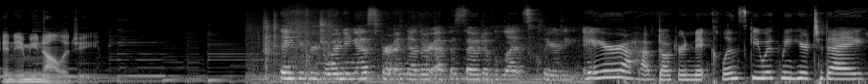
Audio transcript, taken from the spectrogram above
and immunology. Thank you for joining us for another episode of Let's Clear the Air. I have Dr. Nick Kolinsky with me here today.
